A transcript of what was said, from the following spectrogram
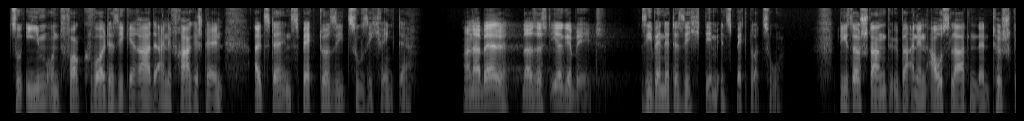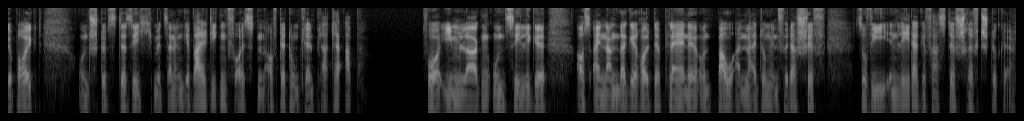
Zu ihm und Fogg wollte sie gerade eine Frage stellen, als der Inspektor sie zu sich winkte. Annabel, das ist Ihr Gebet. Sie wendete sich dem Inspektor zu. Dieser stand über einen ausladenden Tisch gebeugt und stützte sich mit seinen gewaltigen Fäusten auf der dunklen Platte ab. Vor ihm lagen unzählige, auseinandergerollte Pläne und Bauanleitungen für das Schiff sowie in Leder gefasste Schriftstücke.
